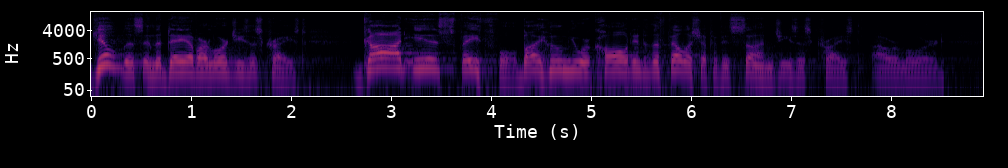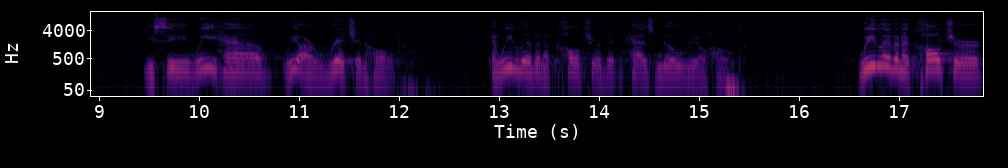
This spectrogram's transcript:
guiltless in the day of our Lord Jesus Christ. God is faithful, by whom you were called into the fellowship of his Son, Jesus Christ our Lord. You see, we have we are rich in hope, and we live in a culture that has no real hope. We live in a culture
